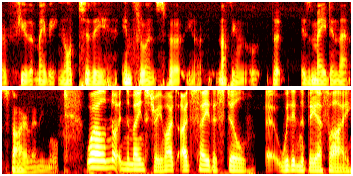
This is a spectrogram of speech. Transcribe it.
a few that maybe nod to the influence, but you know, nothing that is made in that style anymore. Well, not in the mainstream. I'd I'd say there's still uh, within the BFI,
